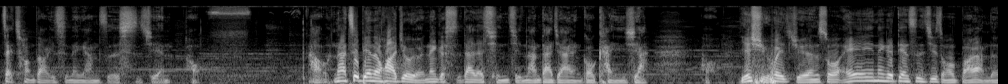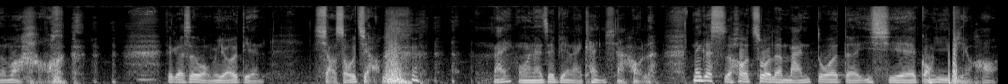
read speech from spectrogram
再创造一次那样子的时间。好，好，那这边的话就有那个时代的情景，让大家能够看一下。好，也许会觉得说，哎，那个电视机怎么保养的那么好？这个是我们有点小手脚。来，我们来这边来看一下好了。那个时候做了蛮多的一些工艺品哈，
